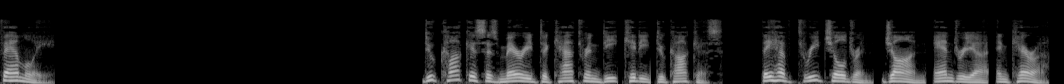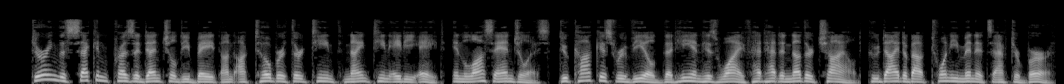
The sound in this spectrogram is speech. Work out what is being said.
Family. Dukakis is married to Catherine D. Kitty Dukakis. They have three children, John, Andrea, and Kara. During the second presidential debate on October 13, 1988, in Los Angeles, Dukakis revealed that he and his wife had had another child, who died about 20 minutes after birth.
